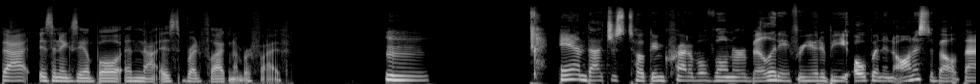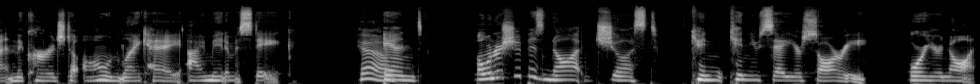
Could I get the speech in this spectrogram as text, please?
that is an example, and that is red flag number five. Mm. And that just took incredible vulnerability for you to be open and honest about that and the courage to own, like, hey, I made a mistake. Yeah. And ownership is not just can can you say you're sorry or you're not.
